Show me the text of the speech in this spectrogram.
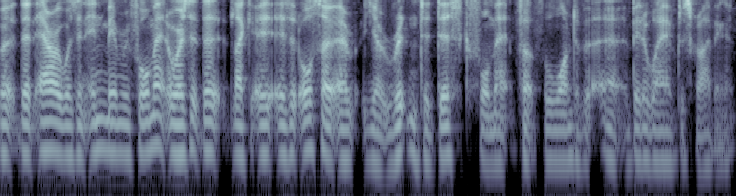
That Arrow was an in-memory format, or is it the like? Is it also a you know written to disk format for for want of a, a better way of describing it?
